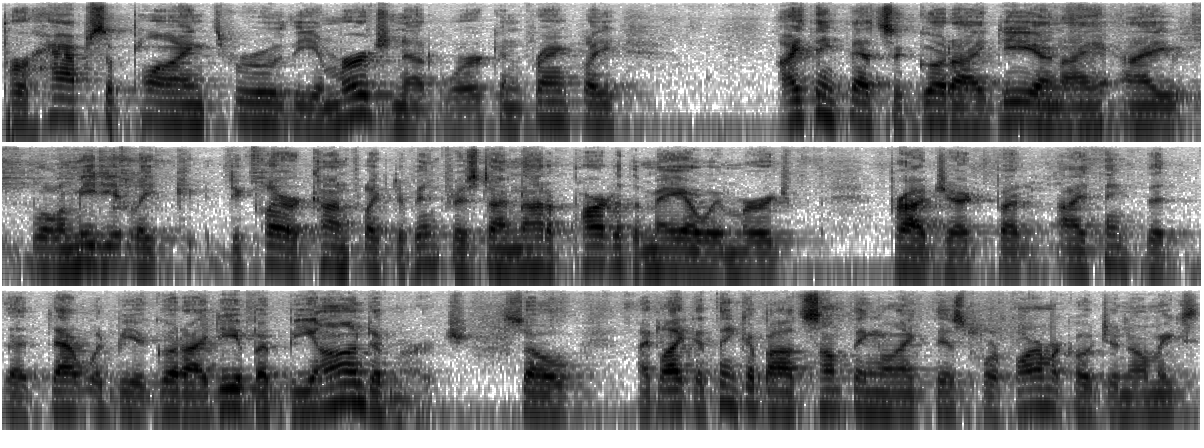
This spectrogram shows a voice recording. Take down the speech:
perhaps applying through the eMERGE network. And frankly, I think that's a good idea, and I, I will immediately declare a conflict of interest. I'm not a part of the Mayo eMERGE project, but I think that that, that would be a good idea, but beyond eMERGE. So I'd like to think about something like this for pharmacogenomics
